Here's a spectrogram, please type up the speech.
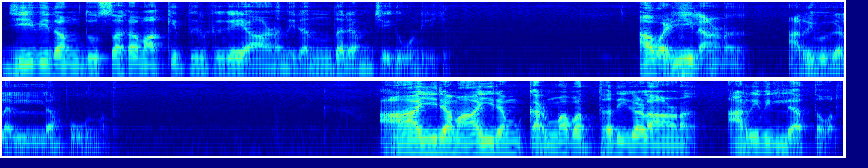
ജീവിതം ദുസ്സഹമാക്കി തീർക്കുകയാണ് നിരന്തരം ചെയ്തുകൊണ്ടിരിക്കുന്നത്. ആ വഴിയിലാണ് അറിവുകളെല്ലാം പോകുന്നത്. ആയിരം ആയിരം കർമ്മപദ്ധതികളാണ് അറിവില്ലാത്തവർ.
